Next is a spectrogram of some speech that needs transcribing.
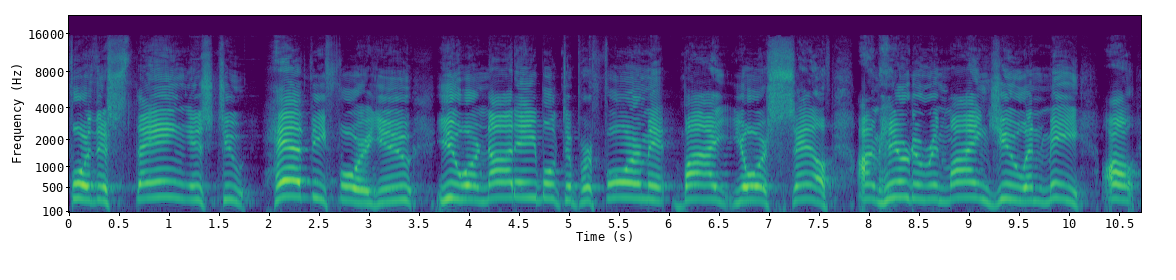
for this thing is to heavy for you. You are not able to perform it by yourself. I'm here to remind you and me all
